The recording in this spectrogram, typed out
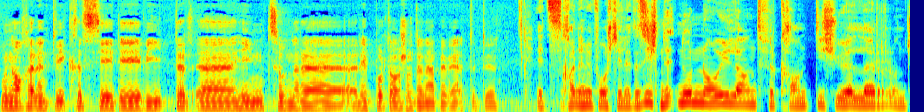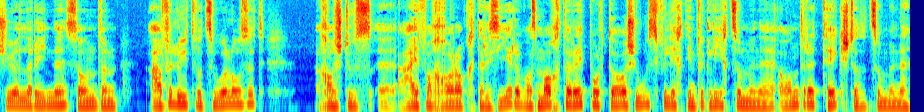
und nachher entwickelt sich die Idee weiter äh, hin zu einer Reportage, die dann auch bewertet wird. Jetzt kann ich mir vorstellen, das ist nicht nur Neuland für bekannte Schüler und Schülerinnen, sondern auch für Leute, die zuhören. Kannst du es äh, einfach charakterisieren? Was macht eine Reportage aus, vielleicht im Vergleich zu einem anderen Text oder zu einem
